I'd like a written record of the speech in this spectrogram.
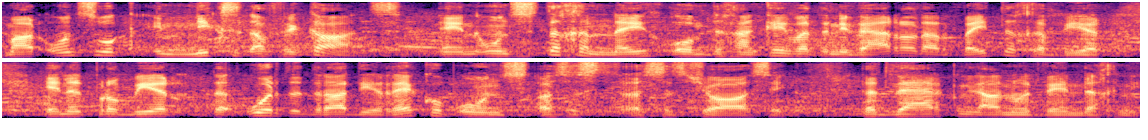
Maar ons ook uniek Suid-Afrikaans en ons is te geneig om te gaan kyk wat in die wêreld daar buite gebeur en dit probeer te oor te dra direk op ons as 'n as 'n situasie. Dit werk nie dan noodwendig nie.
